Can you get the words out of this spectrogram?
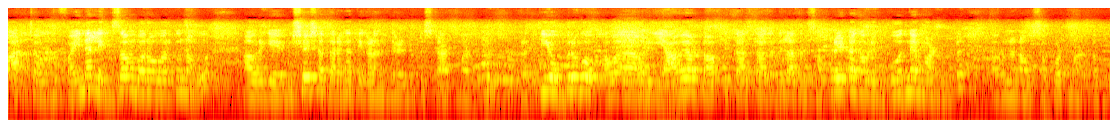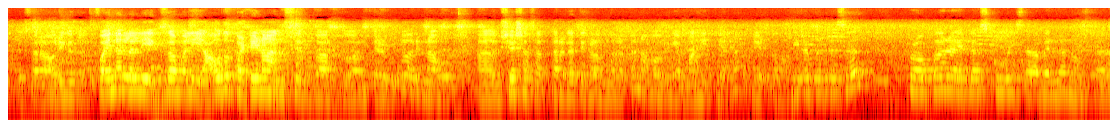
ಮಾರ್ಚ್ ಅವ್ರದ್ದು ಫೈನಲ್ ಎಕ್ಸಾಮ್ ಬರೋವರೆಗೂ ನಾವು ಅವರಿಗೆ ವಿಶೇಷ ತರಗತಿಗಳಂತ ಹೇಳ್ಬಿಟ್ಟು ಸ್ಟಾರ್ಟ್ ಮಾಡಿಬಿಟ್ಟು ಪ್ರತಿಯೊಬ್ಬರಿಗೂ ಅವ, ಅವ್ರಿಗೆ ಯಾವ್ಯಾವ ಟಾಪಿಕ್ ಅರ್ಥ ಆಗೋದಿಲ್ಲ ಅದನ್ನು ಸಪ್ರೇಟಾಗಿ ಅವ್ರಿಗೆ ಬೋಧನೆ ಮಾಡಿಬಿಟ್ಟು ಅವ್ರನ್ನ ನಾವು ಸಪೋರ್ಟ್ ಮಾಡ್ತಾ ಹೋಗ್ತೀವಿ ಸರ್ ಅವರಿಗೆ ಫೈನಲಲ್ಲಿ ಎಕ್ಸಾಮಲ್ಲಿ ಯಾವುದು ಕಠಿಣ ಅನಿಸಿರಬಾರ್ದು ಅಂತ ಹೇಳ್ಬಿಟ್ಟು ಅವ್ರಿಗೆ ನಾವು ವಿಶೇಷ ತರಗತಿಗಳ ಮೂಲಕ ನಾವು ಅವರಿಗೆ ಮಾಹಿತಿಯನ್ನು ನೀಡ್ತಾ ಹೋಗ್ತೀವಿ. ವೀರಭದ್ರ ಸರ್ ಪ್ರಾಪರ್ ಎಲ್ಲ ಸ್ಕೂಲ್ಸ್ ಅವೆಲ್ಲ ನೋಡ್ತಾರ?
